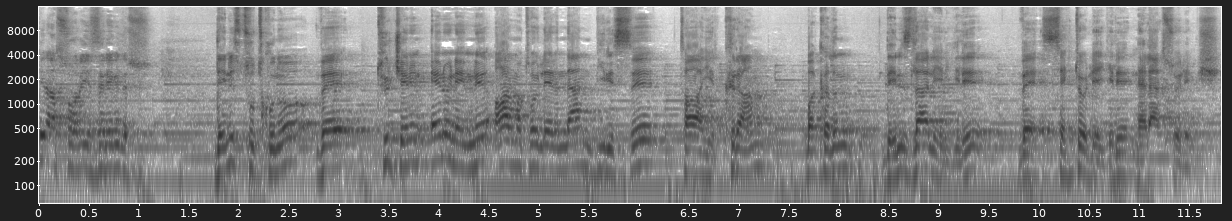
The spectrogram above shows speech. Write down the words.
biraz sonra izlenebilir. Deniz tutkunu ve Türkiye'nin en önemli armatörlerinden birisi Tahir Kıran. Bakalım denizlerle ilgili ve sektörle ilgili neler söylemiş.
